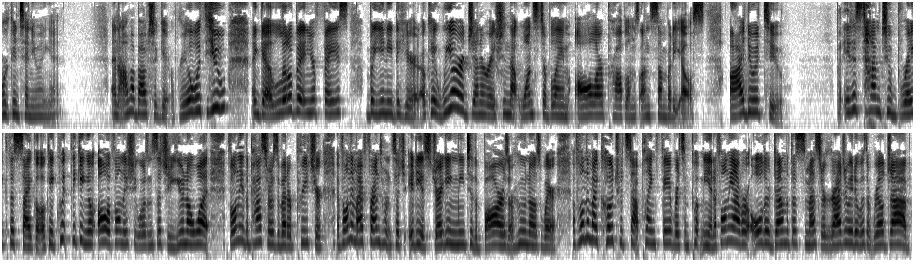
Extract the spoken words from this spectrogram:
We're continuing it and I'm about to get real with you and get a little bit in your face, but you need to hear it. Okay, we are a generation that wants to blame all our problems on somebody else. I do it too. But it is time to break the cycle. Okay, quit thinking of, oh, if only she wasn't such a you know what. If only the pastor was a better preacher. If only my friends weren't such idiots dragging me to the bars or who knows where. If only my coach would stop playing favorites and put me in. If only I were older, done with the semester, graduated with a real job,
